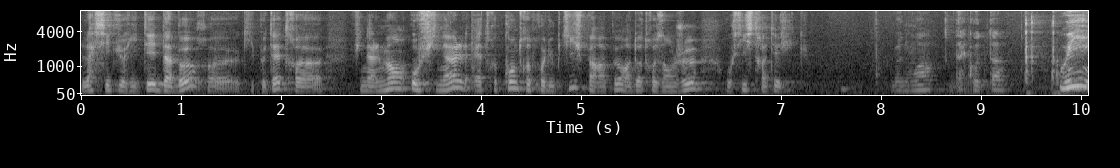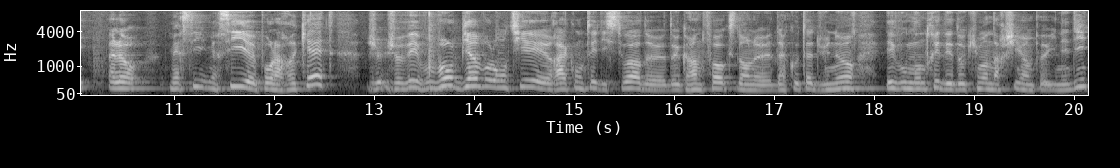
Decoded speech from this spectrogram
la sécurité d'abord, qui peut être finalement, au final, être contre-productif par rapport à d'autres enjeux aussi stratégiques. Benoît, Dakota. Oui, alors merci, merci euh, pour la requête. Je, vais bien volontiers raconter l'histoire de, Grand Fox dans le Dakota du Nord et vous montrer des documents d'archives un peu inédits.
